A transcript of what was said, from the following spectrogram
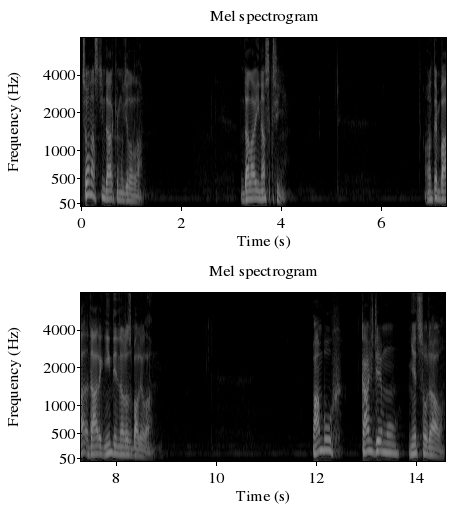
Co ona s tím dárkem udělala? Dala ji na skříň. Ona ten dárek nikdy nerozbalila. Pán Bůh každému něco dal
